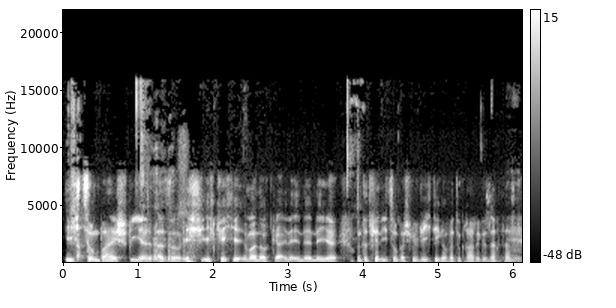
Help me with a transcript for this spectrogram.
ich, ich zum Beispiel, also ich, ich kriege hier immer noch keine in der Nähe. Und das finde ich zum Beispiel wichtiger, was du gerade gesagt hast. Mhm.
